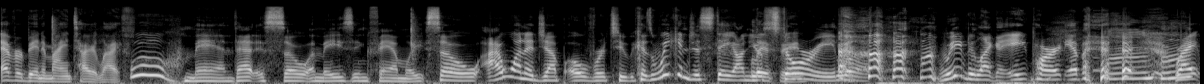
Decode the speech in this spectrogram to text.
ever been in my entire life Woo, man, that is so amazing, family. So I want to jump over to because we can just stay on your Listen. story. Look, we can do like an eight-part episode, Mm-hmm. right?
